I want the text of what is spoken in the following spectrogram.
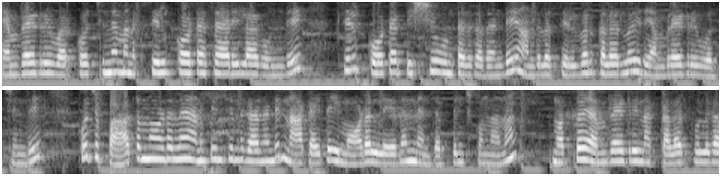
ఎంబ్రాయిడరీ వర్క్ వచ్చింది. మనకు సిల్క్ కోటా శారీ లాగా ఉంది. సిల్క్ కోటా టిష్యూ ఉంటుంది కదండి అందులో సిల్వర్ కలర్లో ఇది ఎంబ్రాయిడరీ వచ్చింది. కొంచెం పాత మోడలే అనిపించింది కానండి నాకైతే ఈ మోడల్ లేదని నేను తెప్పించుకున్నాను. మొత్తం ఎంబ్రాయిడరీ నాకు కలర్ఫుల్గా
